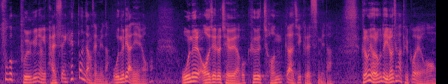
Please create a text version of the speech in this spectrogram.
수급 불균형이 발생했던 장세입니다. 오늘이 아니에요. 오늘, 어제를 제외하고 그 전까지 그랬습니다. 그러면 여러분들 이런 생각 들 거예요.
